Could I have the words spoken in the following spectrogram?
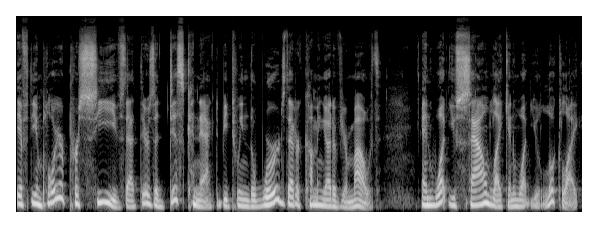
if the employer perceives that there's a disconnect between the words that are coming out of your mouth and what you sound like and what you look like,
